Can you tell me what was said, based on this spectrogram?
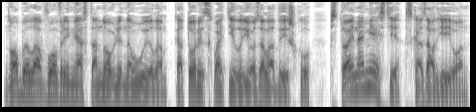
но была вовремя остановлена Уиллом, который схватил ее за лодыжку. «Стой на месте!» — сказал ей он.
